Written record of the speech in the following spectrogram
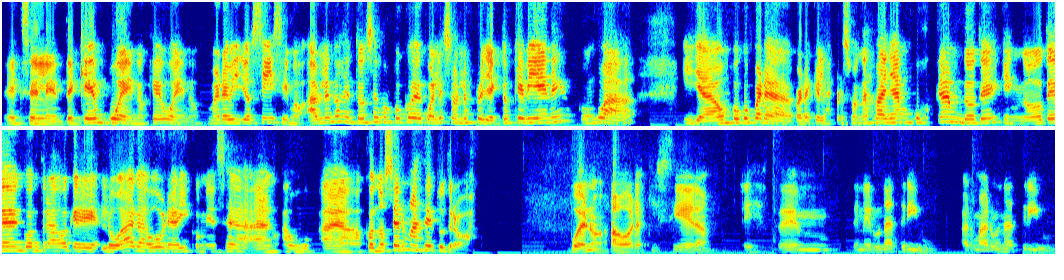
Excelente, qué bueno, qué bueno, maravillosísimo. Háblenos entonces un poco de cuáles son los proyectos que vienen con WADA y ya un poco para, para que las personas vayan buscándote, quien no te ha encontrado, que lo haga ahora y comience a, a, conocer más de tu trabajo. Bueno, ahora quisiera este, tener una tribu armar una tribu.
